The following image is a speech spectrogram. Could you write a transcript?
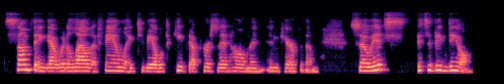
something that would allow the family to be able to keep that person at home and, and care for them. So it's it's a big deal.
